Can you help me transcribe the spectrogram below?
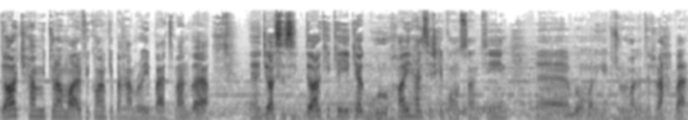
دارک هم می‌تونم معرفی کنم که به همراهی بتمن و Justice League Dark ی که یکی از گروه هایی هستش که کنستانتین به عنوان یک جور حالت رهبر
